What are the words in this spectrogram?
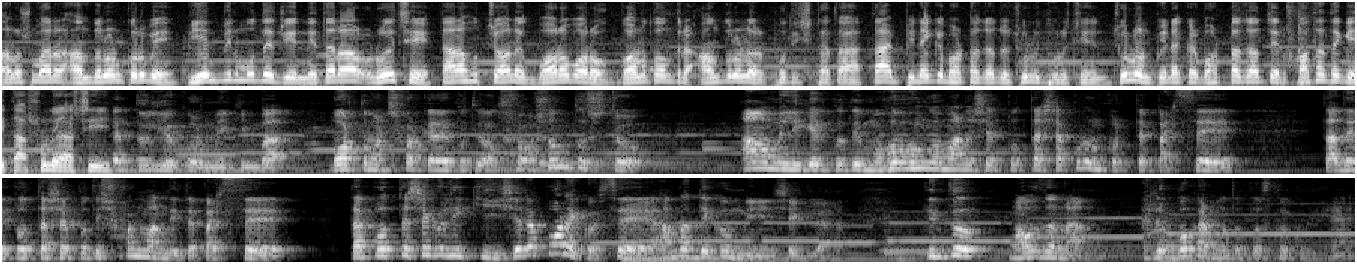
মানুষ মারার আন্দোলন করবে? বিএনপির মধ্যে যে নেতারা রয়েছে তারা হচ্ছে অনেক বড় বড় গণতন্ত্রের আন্দোলনের প্রতিষ্ঠাতা। তাই পিনাকি ভট্টাচার্য তুলে ধরেছেন। চলুন পিনাকের ভট্টাচার্যের কথা থেকে তা শুনে আসি। দলীয় কর্মী কিংবা বর্তমান সরকারের প্রতি অসন্তুষ্ট আওয়ামী লীগের প্রতি মোহভঙ্গ মানুষের প্রত্যাশা পূরণ করতে পারছে। তাদের প্রত্যাশার প্রতি সম্মান দিতে পারছে। তার প্রত্যাশাগুলি কি? সেটা পরে কইছে আমরা দেখুন নি সেগুলা। কিন্তু মাউজা নাম একটা বোকার মতো প্রশ্ন করি হ্যাঁ?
